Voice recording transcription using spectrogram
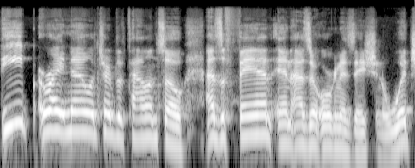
deep right now in terms of talent. So, as a fan and as an organization, which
